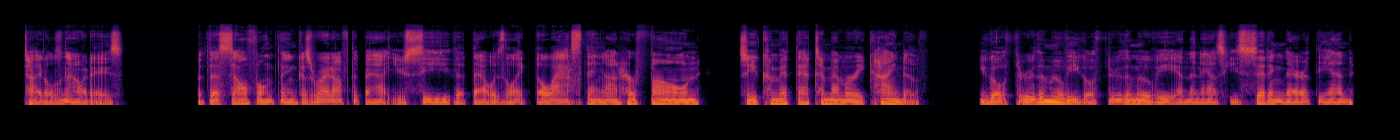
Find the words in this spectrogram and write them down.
titles nowadays. But the cell phone thing, because right off the bat, you see that that was like the last thing on her phone. So you commit that to memory, kind of. You go through the movie, you go through the movie, and then as he's sitting there at the end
